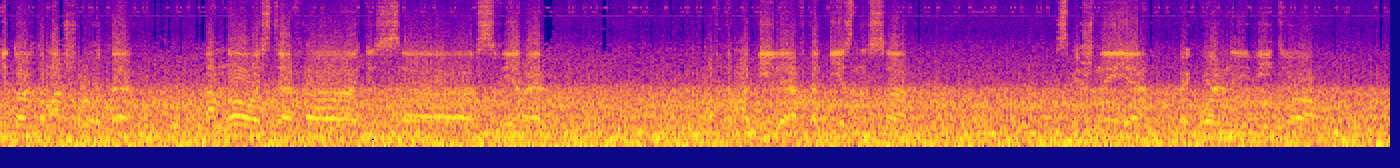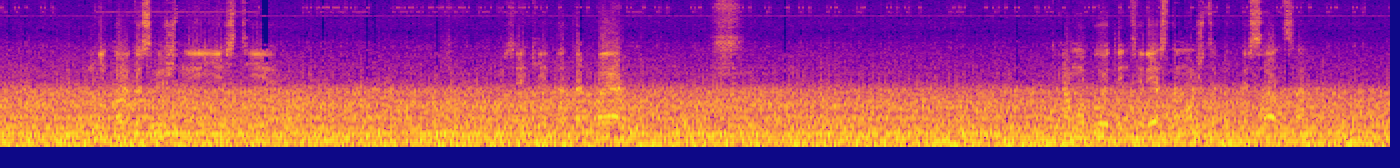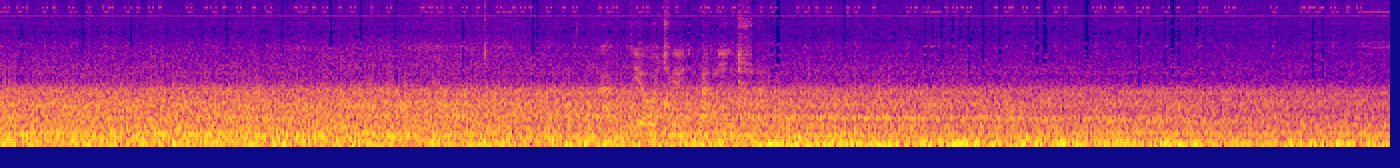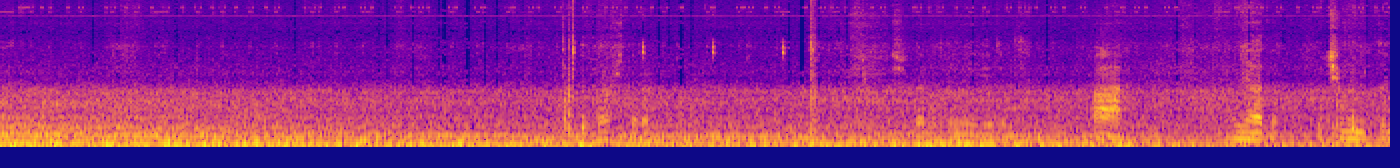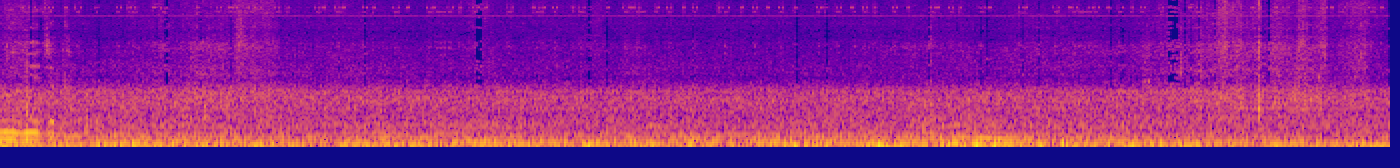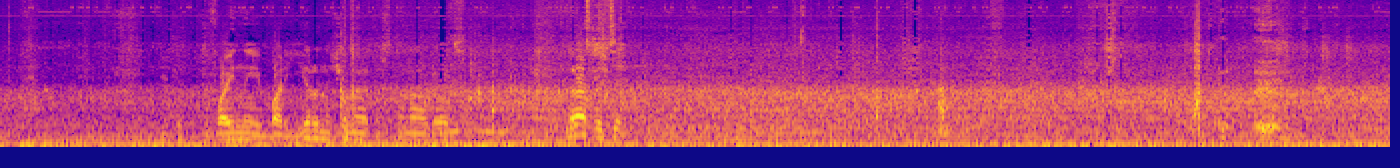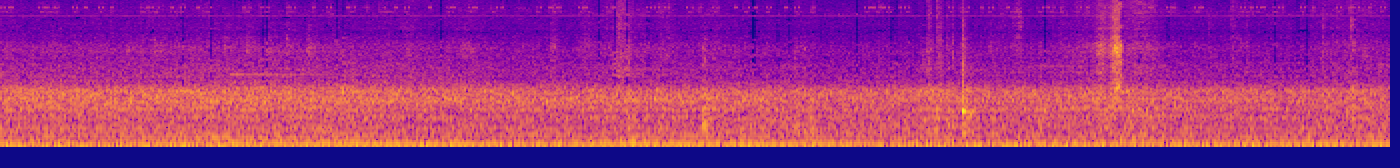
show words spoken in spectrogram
не только маршруты, там новостях э, из э, сферы автомобиля, автобизнеса, смешные, прикольные видео. Не только смешные есть и всякие ДТП. Кому будет интересно, можете подписаться. барьеры начинают устанавливаться. Здравствуйте.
